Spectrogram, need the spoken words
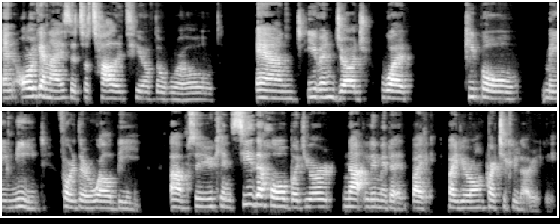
and organize the totality of the world and even judge what people may need for their well-being. Um, so you can see the whole but you're not limited by by your own particularity.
